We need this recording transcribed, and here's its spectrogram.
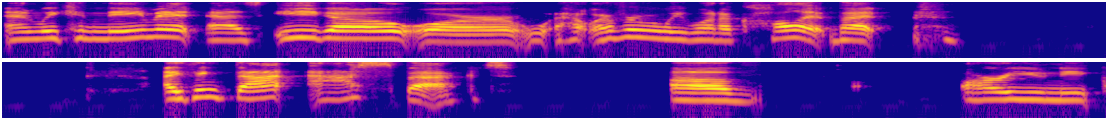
and we can name it as ego or however we want to call it, but I think that aspect of our unique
